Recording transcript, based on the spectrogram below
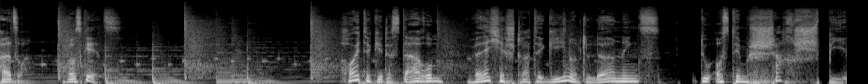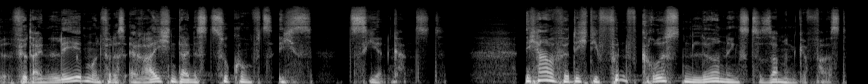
Also, los geht's. Heute geht es darum, welche Strategien und Learnings du aus dem Schachspiel für dein Leben und für das Erreichen deines Zukunfts-Ichs ziehen kannst. Ich habe für dich die fünf größten Learnings zusammengefasst,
